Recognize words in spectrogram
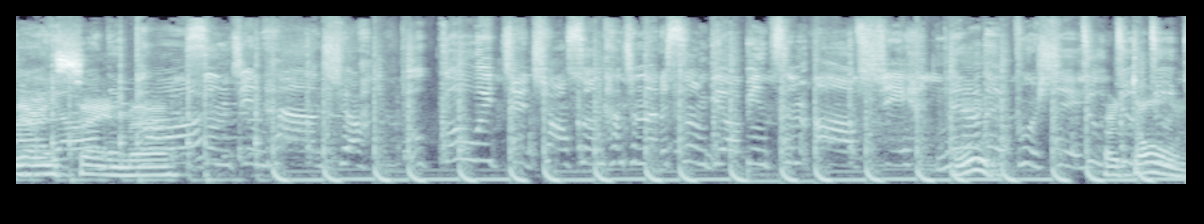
They're insane, man. Ooh, her tone.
